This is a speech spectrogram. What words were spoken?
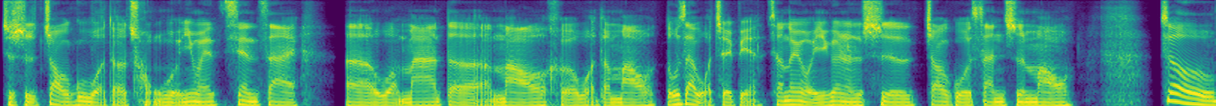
就是照顾我的宠物，因为现在呃，我妈的猫和我的猫都在我这边，相当于我一个人是照顾三只猫。就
